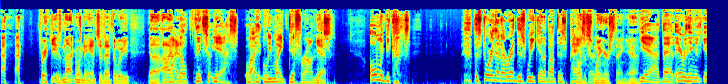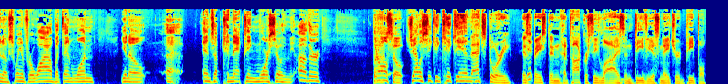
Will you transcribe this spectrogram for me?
Brady is not going to answer that the way uh, I. I would. don't think so. Yes. Well, I, we might differ on this. Yes. Only because the story that I read this weekend about this Oh, pastor. the swingers thing. Yeah. Yeah, that everything is, you know, swinging for a while, but then one, you know, uh, ends up connecting more so than the other. But Uh, also, jealousy can kick in. that story is It- based in hypocrisy, lies, and devious natured people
